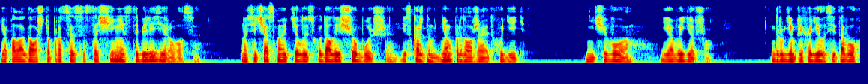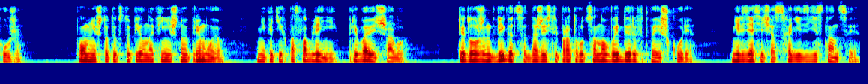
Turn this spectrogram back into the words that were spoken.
я полагал, что процесс истощения стабилизировался. Но сейчас мое тело исхудало еще больше и с каждым днем продолжает худеть. Ничего, я выдержу. Другим приходилось и того хуже. Помни, что ты вступил на финишную прямую. Никаких послаблений. Прибавить шагу. Ты должен двигаться, даже если протрутся новые дыры в твоей шкуре. Нельзя сейчас сходить с дистанции.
